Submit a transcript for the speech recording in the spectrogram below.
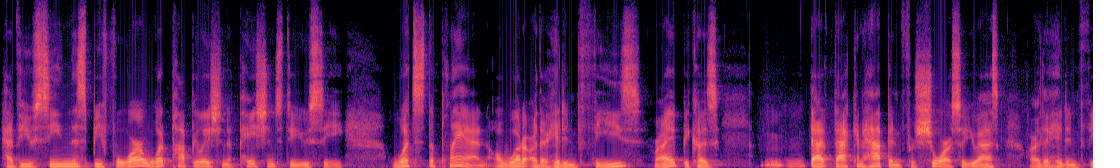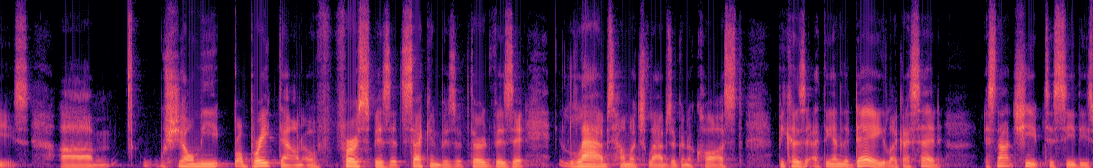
Have you seen this before? What population of patients do you see? What's the plan? Or what are there hidden fees, right? Because that that can happen for sure. So you ask, are there hidden fees? Um, show me a breakdown of first visit, second visit, third visit, labs, how much labs are going to cost. Because at the end of the day, like I said, it's not cheap to see these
